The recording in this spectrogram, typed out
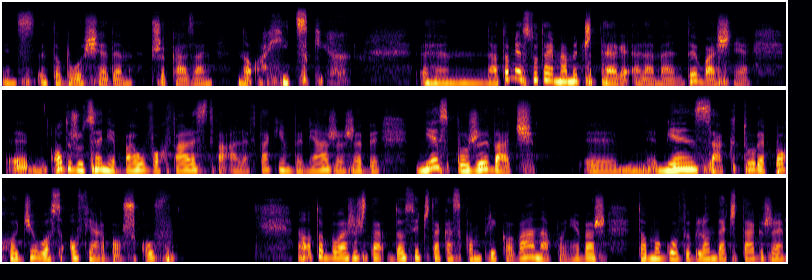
Więc to było siedem przykazań noachickich. Natomiast tutaj mamy cztery elementy, właśnie odrzucenie bałwochwalstwa, ale w takim wymiarze, żeby nie spożywać Y, mięsa, które pochodziło z ofiar bożków, no to była rzecz ta, dosyć taka skomplikowana, ponieważ to mogło wyglądać tak, że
